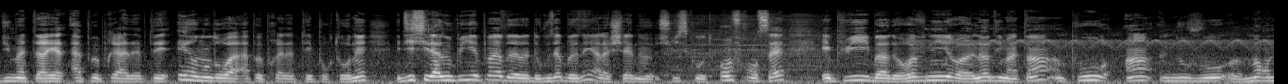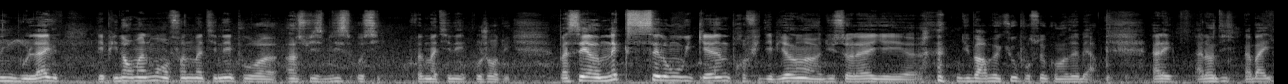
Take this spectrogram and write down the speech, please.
du matériel à peu près adapté et un endroit à peu près adapté pour tourner. Et d'ici là, n'oubliez pas de, vous abonner à la chaîne Swiss Côte en français et puis bah, de revenir euh, lundi matin pour un nouveau euh, Morning Bull Live. Et puis normalement en fin de matinée pour euh, un Swiss Bliss aussi. Fin de matinée aujourd'hui. Passez un excellent week-end. Profitez bien euh, du soleil et du barbecue pour ceux qui en des Allez, à lundi. Bye bye.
